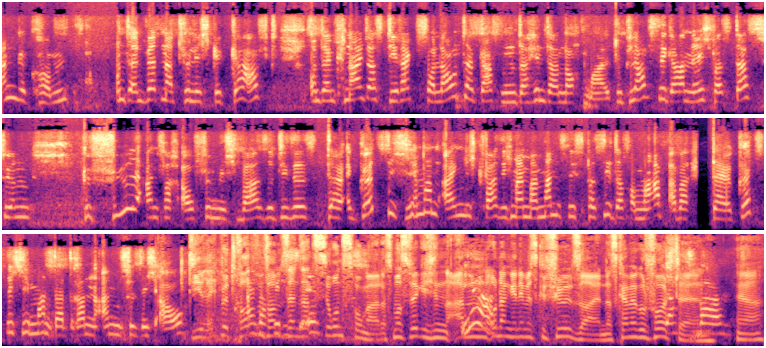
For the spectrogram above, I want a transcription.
angekommen und dann wird natürlich gegafft und dann knallt das direkt vor lauter Gaffen dahinter nochmal. Du glaubst dir gar nicht, was das für ein Gefühl einfach auch für mich war. So dieses, da ergötzt sich jemand eigentlich quasi, ich meine, mein Mann ist nichts passiert, davon mal ab, aber da ergötzt sich jemand da dran an und für sich auch. Direkt betroffen Einfach vom. Sensationshunger. Das muss wirklich ein Ja. unangenehmes Gefühl sein. Das kann ich mir gut vorstellen. Das war, ja.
